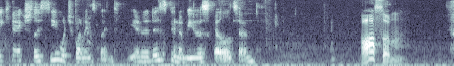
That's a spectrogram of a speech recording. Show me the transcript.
We can actually see which one he's going to be, and it is going to be the skeleton. Awesome.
